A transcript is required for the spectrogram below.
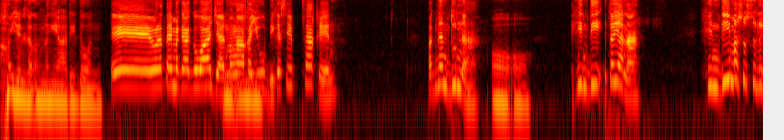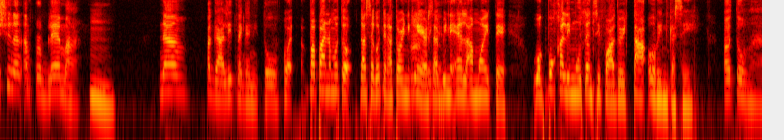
Ayun lang ang nangyari doon. Eh, wala tayong magagawa dyan, mga kayubi. Kasi sa akin, pag nandun na, Oo. hindi, ito yan ah, hindi masusolusyonan ang problema Hmm. ng pagalit na ganito. Pa- paano mo to sasagutin, Attorney Claire? Mm, sige. Sabi ni Ella Amoite, huwag pong kalimutan si Father, tao rin kasi. Oto nga.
